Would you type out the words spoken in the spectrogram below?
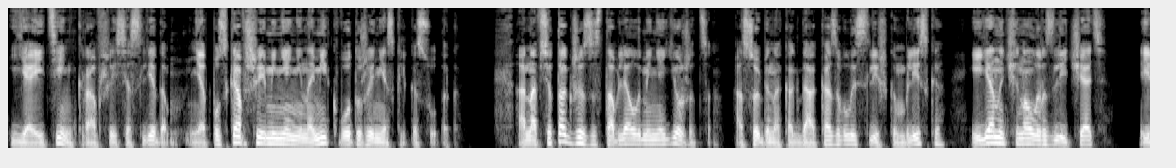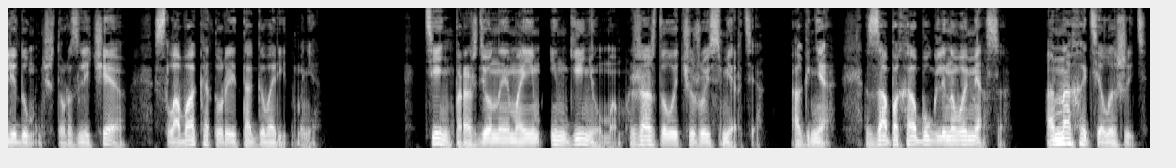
Я и тень, кравшаяся следом, не отпускавшая меня ни на миг вот уже несколько суток. Она все так же заставляла меня ежиться, особенно когда оказывалась слишком близко, и я начинал различать, или думать, что различаю, слова, которые так говорит мне. Тень, порожденная моим ингениумом, жаждала чужой смерти, огня, запаха обугленного мяса. Она хотела жить,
